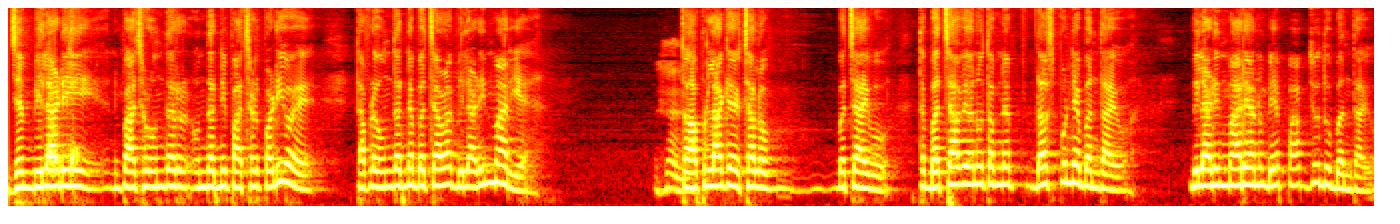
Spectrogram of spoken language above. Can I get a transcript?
જેમ બિલાડીની પાછળ ઉંદર ઉંદરની પાછળ પડી હોય તો આપણે ઉંદરને બચાવવા બિલાડીને મારીએ. તો આપણે લાગે ચાલો બચાવ્યું. તો બચાવ્યાનું તમને દસ પુણ્ય બંધાયો. બિલાડીને માર્યાનું બે પાપ જુદું બંધાયો.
